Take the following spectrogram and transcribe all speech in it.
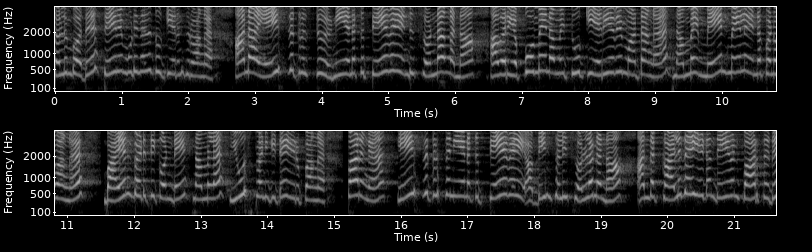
சொல்லும்போது தேவை முடிந்தது தூக்கி எறிஞ்சிருவாங்க. ஆனா ஏசு கிறிஸ்து நீ எனக்கு தேவை என்று சொன்னாங்கன்னா அவர் எப்பவுமே நம்மை தூக்கி எறியவே மாட்டாங்க. நம்மை மேன்மேலும் என்ன பண்ணுவாங்க? பயன்படுத்தி கொண்டே நம்மளை யூஸ் பண்ணிக்கிட்டே இருப்பாங்க. பாருங்க ஏசு கிறிஸ்து நீ எனக்கு தேவை அப்படின்னு சொல்லி சொல்லணும்னா அந்த கழுதையிடம் தேவன் பார்த்தது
